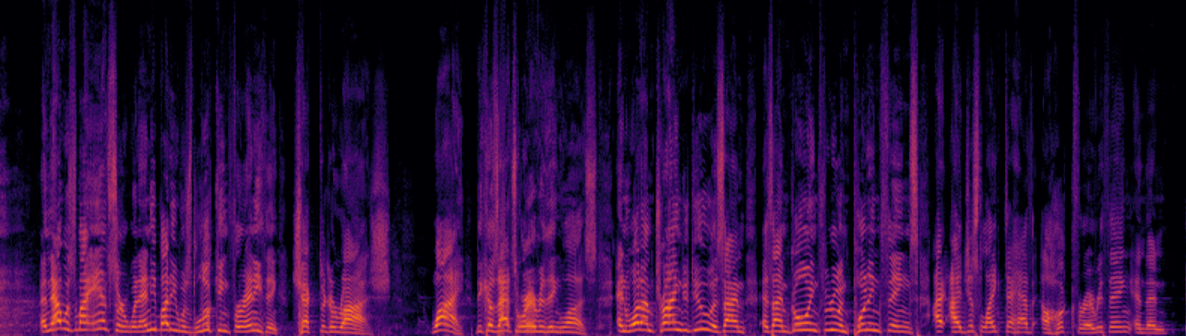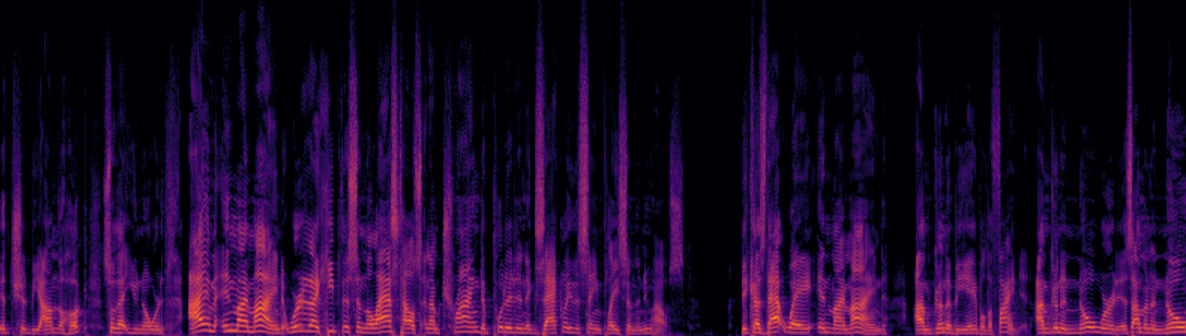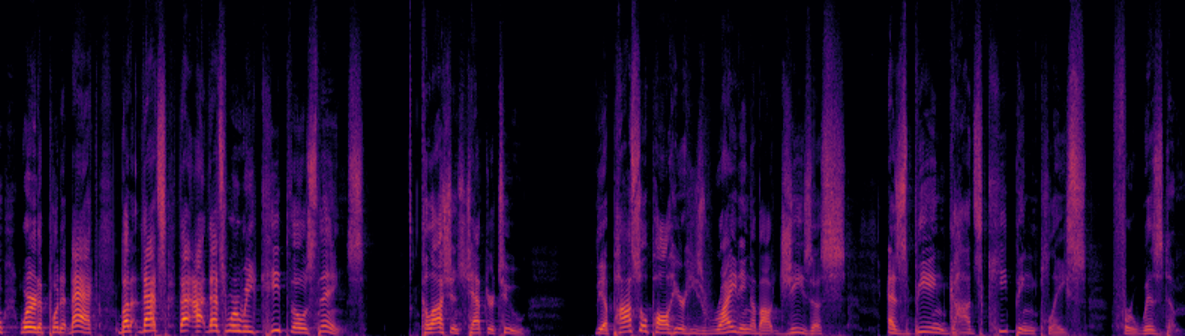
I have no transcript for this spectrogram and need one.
And that was my answer when anybody was looking for anything. Check the garage. Why? Because that's where everything was. And what I'm trying to do is I'm as I'm going through and putting things, I, I just like to have a hook for everything and then it should be on the hook so that you know where to, I am in my mind, where did I keep this in the last house? And I'm trying to put it in exactly the same place in the new house. Because that way, in my mind, I'm going to be able to find it. I'm going to know where it is. I'm going to know where to put it back. But that's, that, that's where we keep those things. Colossians chapter 2. The Apostle Paul here, he's writing about Jesus as being God's keeping place for wisdom.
